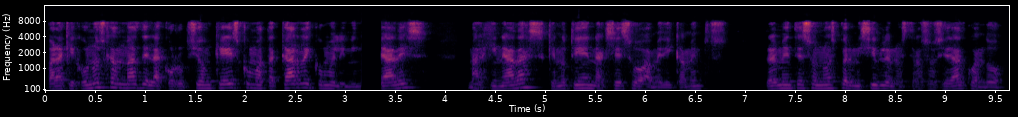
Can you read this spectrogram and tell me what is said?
para que conozcan más de la corrupción, qué es, cómo atacarla y cómo eliminarlas marginadas que no tienen acceso a medicamentos. Realmente eso no es permisible en nuestra sociedad cuando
